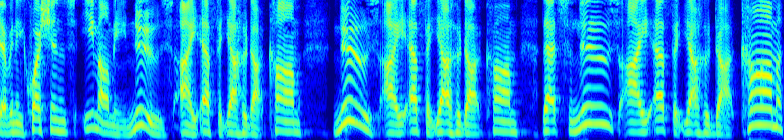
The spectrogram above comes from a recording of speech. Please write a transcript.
You have any questions, email me newsif at yahoo.com. Newsif at yahoo.com. That's newsif at yahoo.com.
